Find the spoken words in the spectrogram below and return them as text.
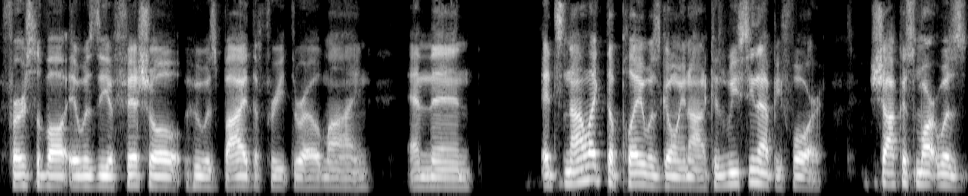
First of all, it was the official who was by the free throw line. And then it's not like the play was going on because we've seen that before. Shaka Smart was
